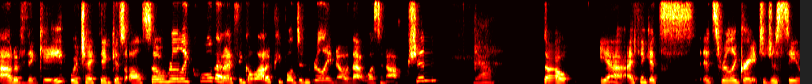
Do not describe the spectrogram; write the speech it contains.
out of the gate which i think is also really cool that i think a lot of people didn't really know that was an option Yeah. so yeah i think it's it's really great to just see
